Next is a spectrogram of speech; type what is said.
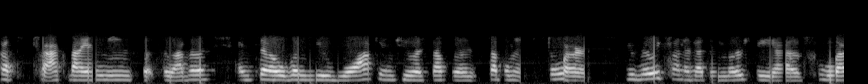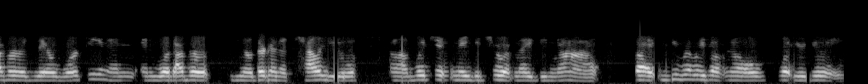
kept track by any means whatsoever. And so when you walk into a supplement supplement store, you're really kind of at the mercy of whoever is there working and and whatever you know they're going to tell you, uh, which it may be true, it may be not but you really don't know what you're doing.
